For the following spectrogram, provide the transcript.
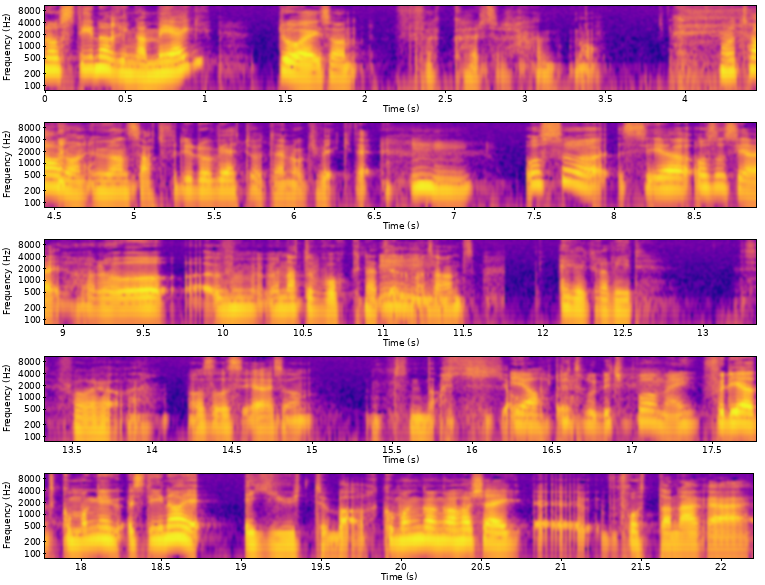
når Stina ringer meg, da er jeg sånn Fuck, hva er det som har hendt nå? Og nå tar du han uansett, Fordi da vet du at det er noe viktig. Mhm. Og så sier, og så sier jeg hallo Hun nettopp våknet til meg, Mm. sant. Jeg er gravid, får jeg høre. Og så sier jeg sånn Nei, ja, Ja, du. trodde ikke på meg. Fordi at hvor mange Stina er er YouTuber. Hvor mange ganger har ikke jeg uh, fått den derre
